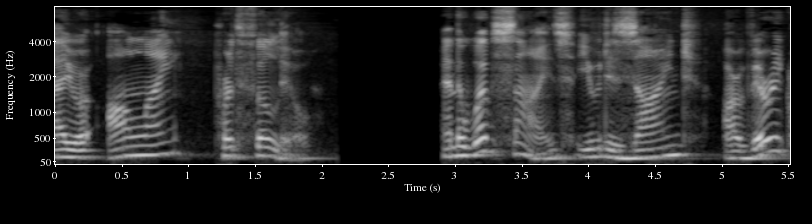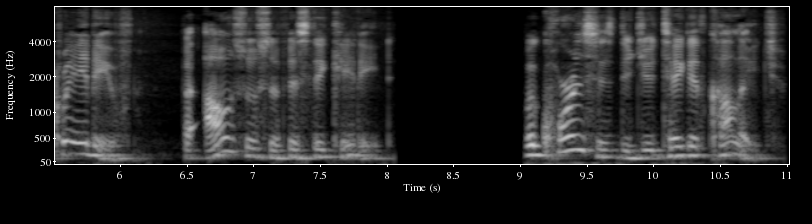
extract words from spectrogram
at your online portfolio, and the websites you've designed are very creative but also sophisticated. What courses did you take at college?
